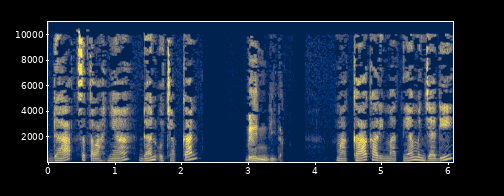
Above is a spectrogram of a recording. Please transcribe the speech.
da setelahnya dan ucapkan benri da. Maka kalimatnya menjadi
